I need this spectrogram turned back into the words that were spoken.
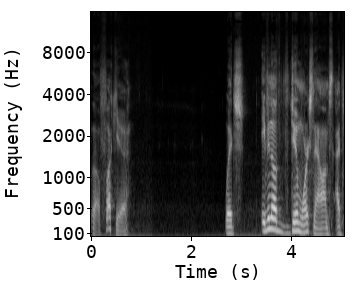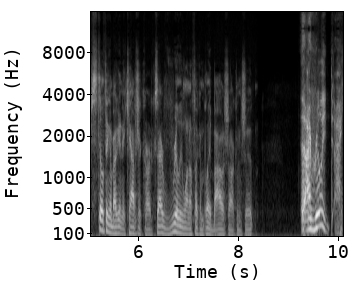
oh fuck yeah which even though doom works now i'm, I'm still thinking about getting a capture card because i really want to fucking play bioshock and shit I really, I,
